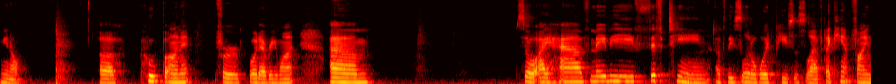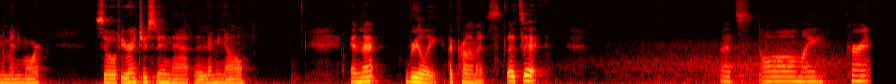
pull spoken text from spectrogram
you know, a hoop on it for whatever you want. Um, so I have maybe 15 of these little wood pieces left. I can't find them anymore. So if you're interested in that, let me know. And that really, I promise, that's it. That's all my current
